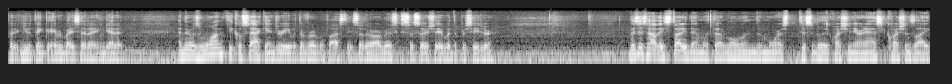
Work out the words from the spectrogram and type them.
But you would think everybody said I didn't get it. And there was one thecal sac injury with the vertebroplasty, so there are risks associated with the procedure. This is how they studied them with the Roland Morris Disability Questionnaire and ask you questions like,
